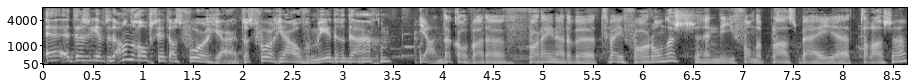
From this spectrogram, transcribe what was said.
Het is, je hebt een andere opzet als vorig jaar. Dat was vorig jaar over meerdere dagen. Ja, dat klopt. Hadden, voorheen hadden we twee voorrondes. En die vonden plaats bij eh Talassa.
